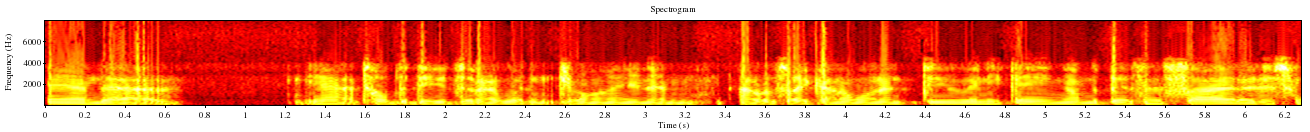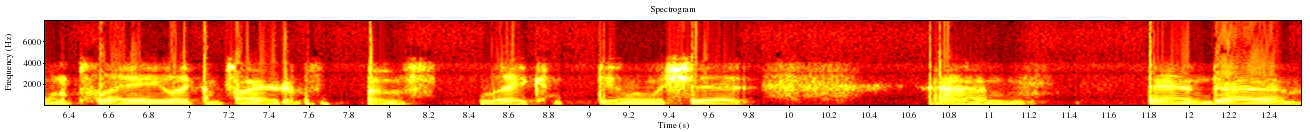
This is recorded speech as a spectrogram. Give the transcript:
And uh, yeah, I told the dudes that I wouldn't join, and I was like, I don't want to do anything on the business side. I just want to play. Like I'm tired of of like dealing with shit. Um, and uh,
